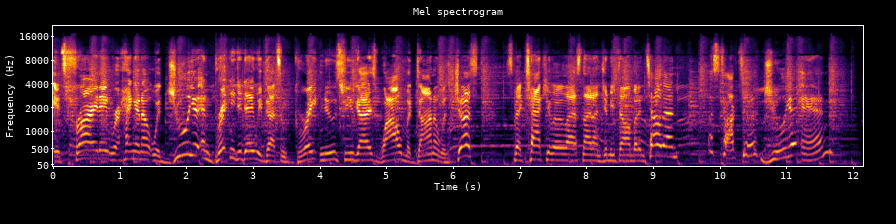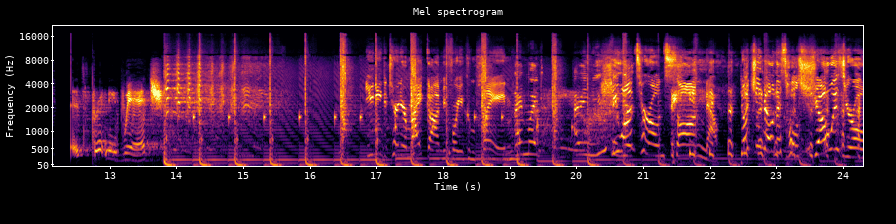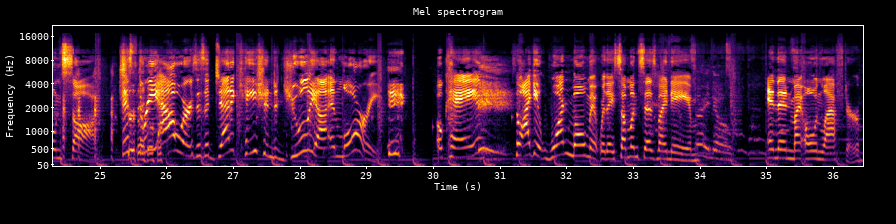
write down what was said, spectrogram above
It's Friday. We're hanging out with Julia and Brittany today. We've got some great news for you guys. Wow, Madonna was just spectacular last night on Jimmy Fallon. But until then, let's talk to Julia and It's Brittany Witch. You need to turn your mic on before you complain. I'm like, I mean, you She wants her own song now. Don't you know this whole show is your own song? This True. three hours is a dedication to Julia and Lori. Okay? So I get one moment where they someone says my name I know. and then my own laughter.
